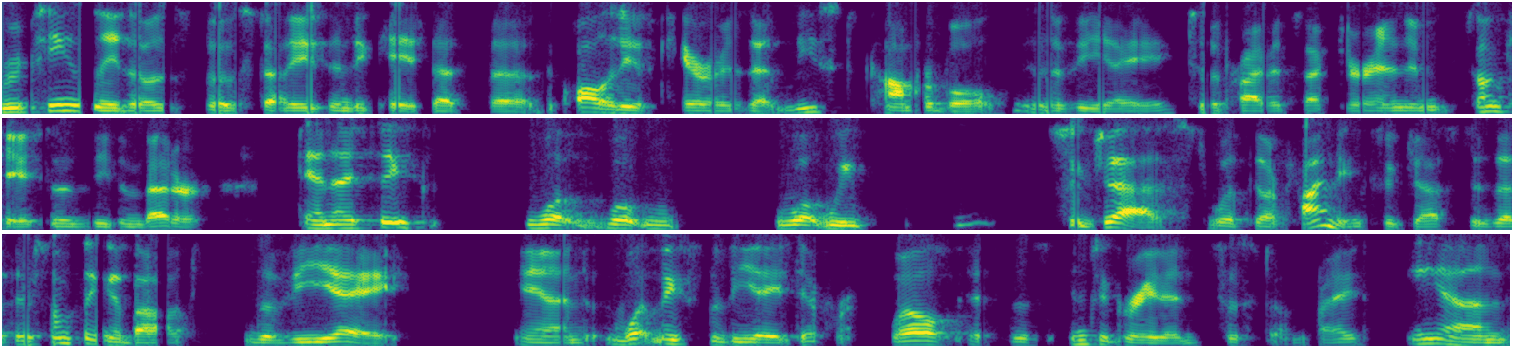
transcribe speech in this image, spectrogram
routinely those those studies indicate that the, the quality of care is at least comparable in the VA to the private sector, and in some cases even better. And I think what what what we suggest, what our findings suggest, is that there's something about the VA and what makes the VA different? Well, it's this integrated system, right? And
